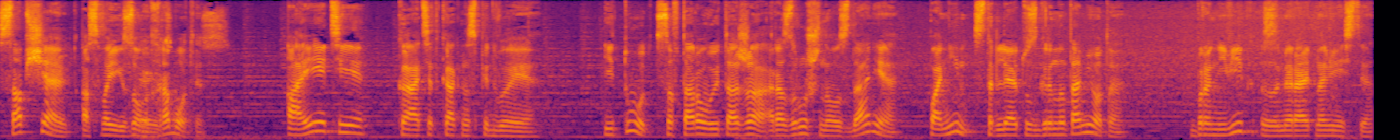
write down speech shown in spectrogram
сообщают о своих зонах работы. А эти катят как на спидвее. И тут со второго этажа разрушенного здания по ним стреляют из гранатомета. Броневик замирает на месте.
